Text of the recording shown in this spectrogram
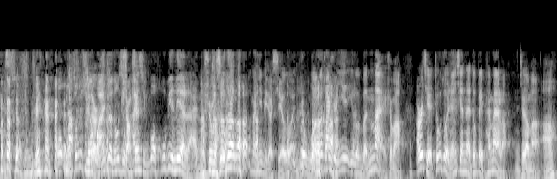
没我我中学玩这东西，我还请过忽必烈来呢，是吧？是的。那你比较邪恶，你我们还是一 一个文脉是吧？而且周作人现在都被拍卖了，你知道吗？啊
